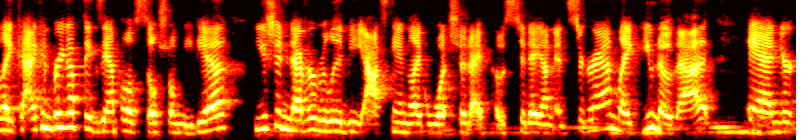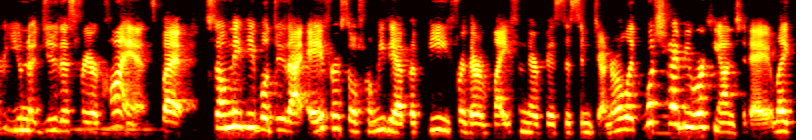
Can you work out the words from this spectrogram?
like i can bring up the example of social media. You should never really be asking like what should i post today on instagram? Like you know that. And you're you know do this for your clients. But so many people do that a for social media but b for their life and their business in general. Like what should i be working on today? Like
